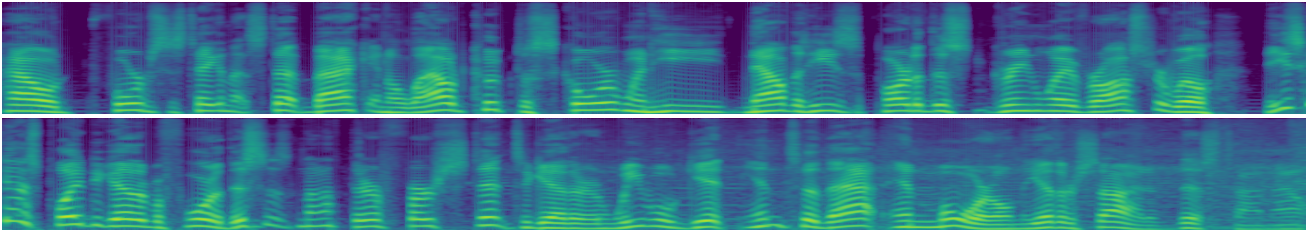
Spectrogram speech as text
how Forbes has taken that step back and allowed Cook to score when he, now that he's part of this Green Wave roster. Well, these guys played together before. This is not their first stint together, and we will get into that and more on the other side of this timeout.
